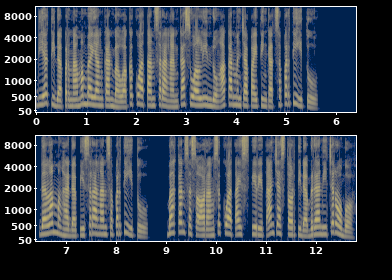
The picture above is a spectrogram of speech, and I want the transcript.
Dia tidak pernah membayangkan bahwa kekuatan serangan kasual Lindung akan mencapai tingkat seperti itu. Dalam menghadapi serangan seperti itu, bahkan seseorang sekuat Ice Spirit Ancestor tidak berani ceroboh.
